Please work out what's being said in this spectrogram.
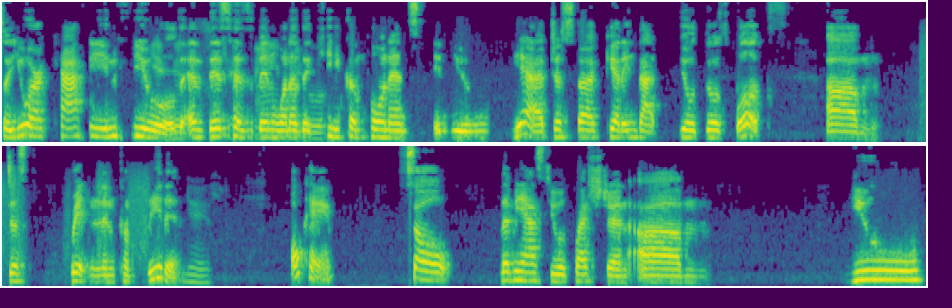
So you are caffeine fueled, yes, and this has been one of the key components in you. Yeah, just uh, getting that you know, those books um, just written and completed. Yes. Okay, so let me ask you a question. Um, you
